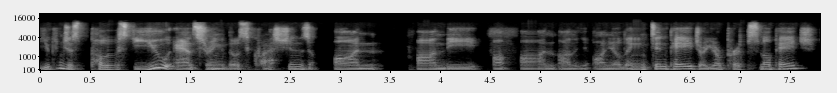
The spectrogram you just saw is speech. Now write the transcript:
you can just post you answering those questions on on the on on on your LinkedIn page or your personal page,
